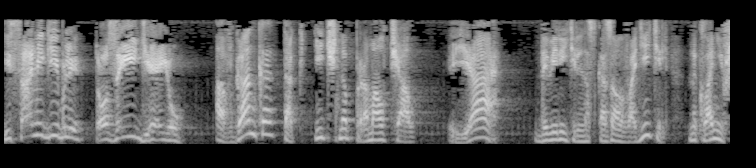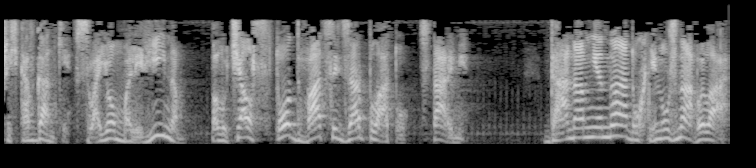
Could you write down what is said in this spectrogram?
и сами гибли, то за идею!» Афганка тактично промолчал. «Я, — доверительно сказал водитель, наклонившись к афганке, — в своем малярийном получал 120 зарплату старыми. Да она мне на дух не нужна была,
